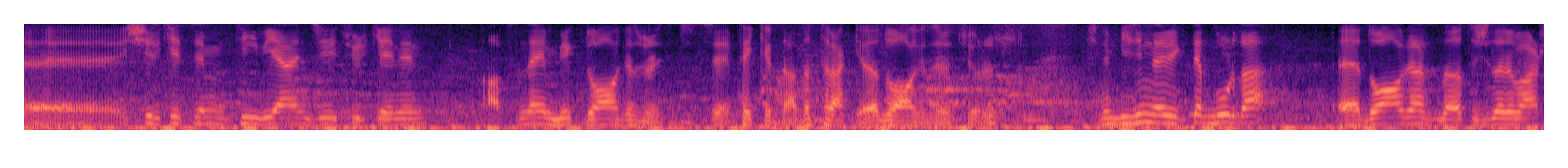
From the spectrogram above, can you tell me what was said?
Ee, Şirketim TBNG Türkiye'nin aslında en büyük doğalgaz üreticisi. Tekirdağ'da, Trakya'da doğalgaz üretiyoruz. Şimdi bizimle birlikte burada e, doğalgaz dağıtıcıları var.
